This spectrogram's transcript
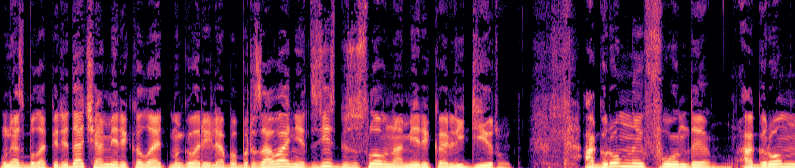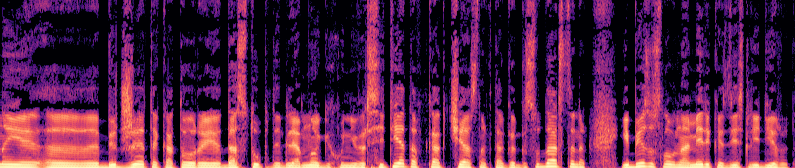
у нас была передача «Америка Лайт», мы говорили об образовании. Здесь, безусловно, Америка лидирует. Огромные фонды, огромные э, бюджеты, которые доступны для многих университетов, университетов, как частных, так и государственных, и, безусловно, Америка здесь лидирует.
